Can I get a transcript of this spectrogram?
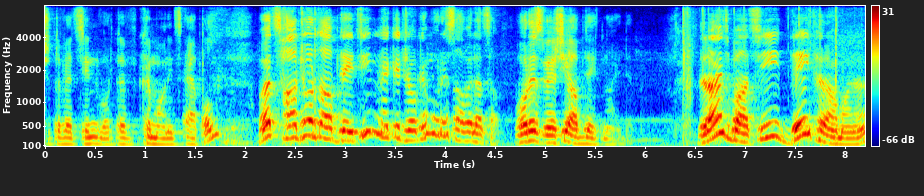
չտվեցին, որտեվ կմանից Apple, բայց հաջորդ update-ին մեկը ջոգեմ, որ ես ավելացավ, որ ես վերջի update-ն այդը։ Դրանից բացի date հրամանը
